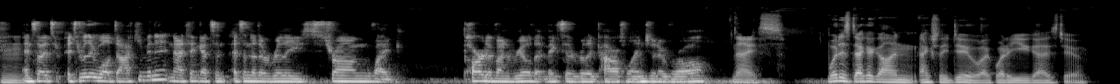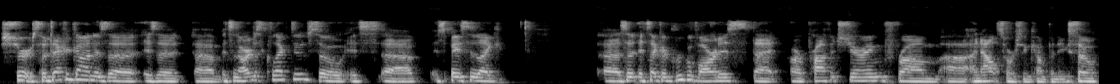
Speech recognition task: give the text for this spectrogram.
Mm. And so it's, it's really well documented. And I think that's, an, that's another really strong, like part of Unreal that makes it a really powerful engine overall. Nice. What does Dekogon actually do? Like, what do you guys do? Sure. So Dekogon is a, is a, um, it's an artist collective. So it's, uh, it's basically like uh, so it's like a group of artists that are profit sharing from uh, an outsourcing company. So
